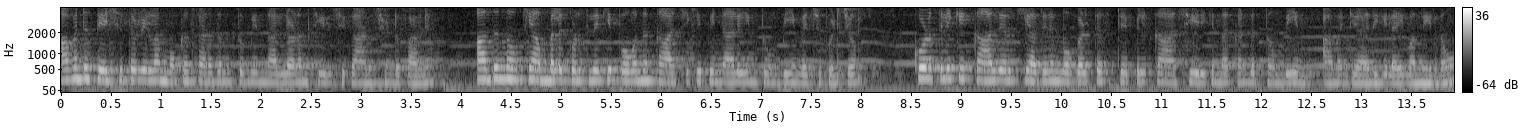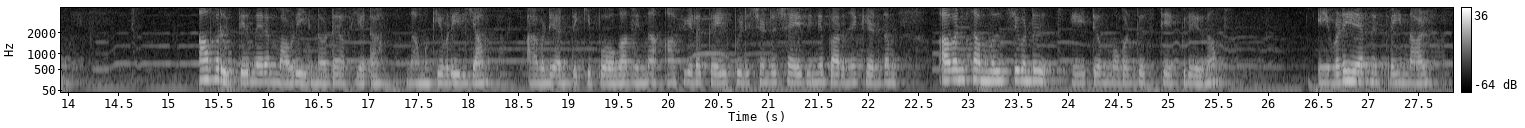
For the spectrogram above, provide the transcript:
അവന്റെ ദേഷ്യത്തോടെയുള്ള മുഖം കണ്ടതും തുമ്പി നല്ലോണം ചിരിച്ച് കാണിച്ചുകൊണ്ട് പറഞ്ഞു അത് നോക്കി അമ്പലക്കുളത്തിലേക്ക് പോകുന്ന കാശിക്ക് പിന്നാലെയും തുമ്പിയും വെച്ച് പിടിച്ചു. കുളത്തിലേക്ക് കാലിറക്കി അതിന് മുകളിലത്തെ സ്റ്റെപ്പിൽ കാശി ഇരിക്കുന്ന കണ്ട് തുമ്പിയും അവന്റെ അരികിലായി വന്നിരുന്നു. അവർ ഇത്തിരി നേരം അവിടെ ഇരുന്നോട്ടെ അഫിയേട്ടാ. നമുക്കിവിടെ ഇരിക്കാം. അവിടെ അടുത്തേക്ക് പോകാൻ നിന്ന അഫിയുടെ കയ്യിൽ പിടിച്ചുകൊണ്ട് ശൈതിനെ പറഞ്ഞു കേട്ടതും അവൻ സമ്മതിച്ചുകൊണ്ട് ഏറ്റവും മുകളിലത്തെ സ്റ്റെപ്പിലിരുന്നു. എവിടെയായിരുന്നു ഇത്രയും നാൾ?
